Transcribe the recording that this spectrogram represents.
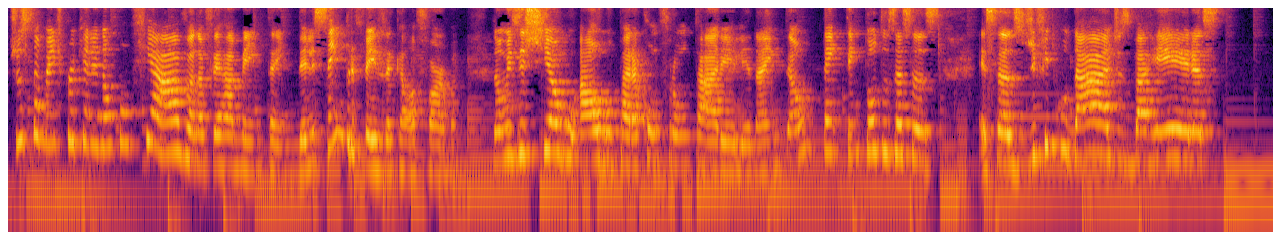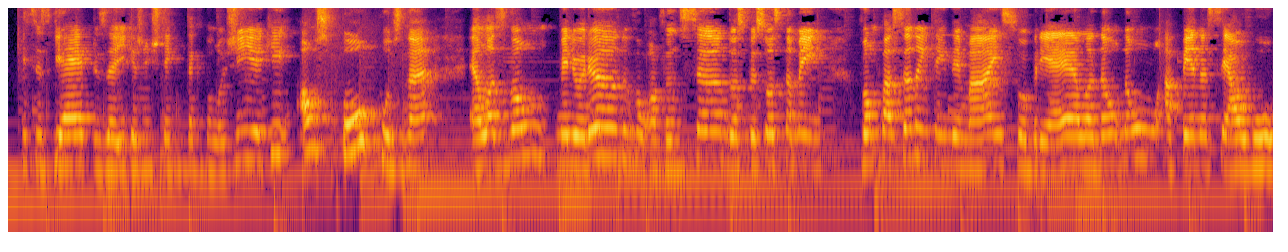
justamente porque ele não confiava na ferramenta ainda. Ele sempre fez daquela forma. Não existia algo, algo para confrontar ele, né? Então tem, tem todas essas, essas dificuldades, barreiras esses gaps aí que a gente tem com tecnologia, que aos poucos, né, elas vão melhorando, vão avançando, as pessoas também vão passando a entender mais sobre ela, não, não apenas ser algo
